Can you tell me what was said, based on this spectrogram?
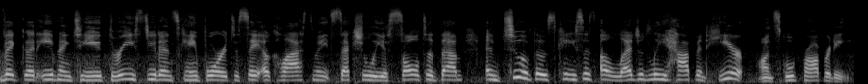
Vic, good evening to you. Three students came forward to say a classmate sexually assaulted them, and two of those cases allegedly happened here on school property.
